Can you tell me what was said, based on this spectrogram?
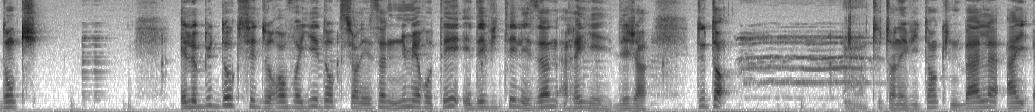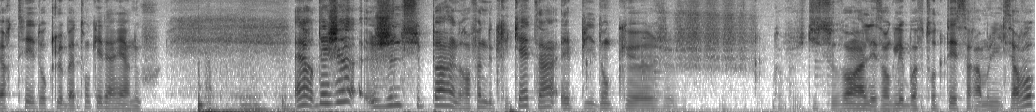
Donc et le but donc c'est de renvoyer donc sur les zones numérotées et d'éviter les zones rayées déjà tout en tout en évitant qu'une balle aille heurter donc le bâton qui est derrière nous. Alors déjà, je ne suis pas un grand fan de cricket, hein, et puis donc, euh, je, comme je dis souvent, hein, les Anglais boivent trop de thé, ça ramollit le cerveau,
